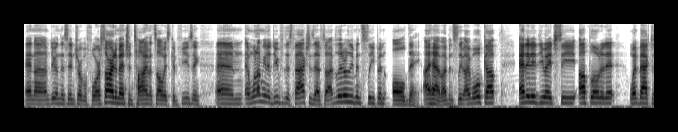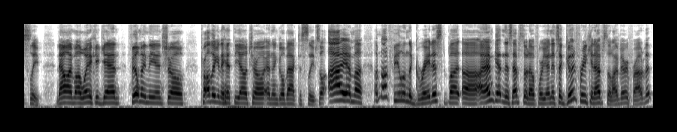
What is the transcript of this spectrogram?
and uh, I'm doing this intro before. Sorry to mention time, it's always confusing. And, and what I'm going to do for this Factions episode, I've literally been sleeping all day. I have. I've been sleeping. I woke up, edited UHC, uploaded it, went back to sleep. Now I'm awake again, filming the intro, probably gonna hit the outro and then go back to sleep. So I am uh, I'm not feeling the greatest, but uh, I am getting this episode out for you, and it's a good freaking episode. I'm very proud of it.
